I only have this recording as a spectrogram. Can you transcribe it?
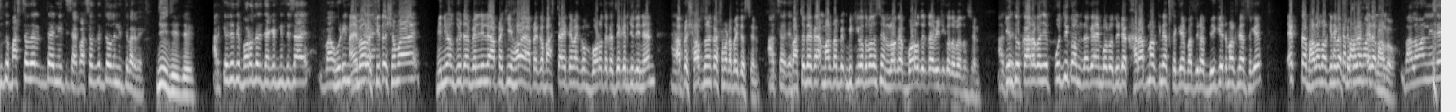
শুধু বাচ্চাদের নিতে চায় বাচ্চাদেরটাও তো নিতে পারবে। জি জি জি। আর কেউ যদি বড়দের জ্যাকেট নিতে চায় বা হুডি শীতের সময় মিনিমাম দুইটা বেল নিলে আপনার কি হয়? আপনাকে বাচ্চা আইটেম একদম বড় থেকে জ্যাকেট যদি নেন হ্যাঁ। আপনি সব ধরনের কাস্টমারটা পাইতেছেন। আচ্ছা আচ্ছা। বাচ্চাদের মালটা বিক্রি করতে পারতেছেন লগে বড়দেরটা বিক্রি করতে পারতেছেন। আচ্ছা, কিন্তু কারও কাছে পুঁজি কম থাকে আমি বলব দুইটা খারাপ মাল কেনার থেকে বা দুইটা ব্রিগেড মাল কেনার থেকে একটা ভালো মাল কিনে ব্যবসা করেন এটা ভালো। ভালো মাল নিলে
